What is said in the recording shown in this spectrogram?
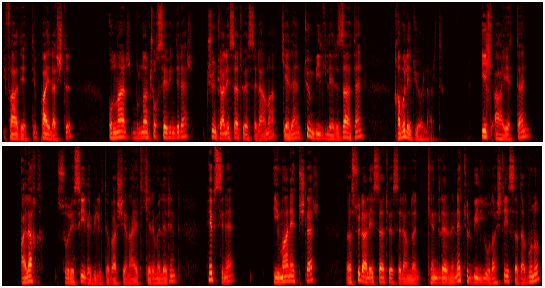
ifade etti, paylaştı. Onlar bundan çok sevindiler. Çünkü aleyhissalatü vesselama gelen tüm bilgileri zaten kabul ediyorlardı. İlk ayetten Alak suresiyle birlikte başlayan ayet-i kerimelerin hepsine iman etmişler. Resul Aleyhisselatü Vesselam'dan kendilerine ne tür bilgi ulaştıysa da bunu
